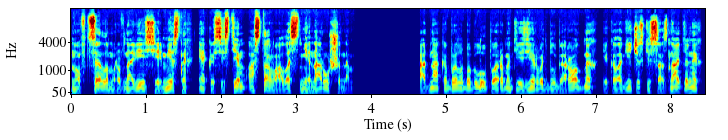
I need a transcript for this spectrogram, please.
Но в целом равновесие местных экосистем оставалось ненарушенным. Однако было бы глупо романтизировать благородных, экологически сознательных,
